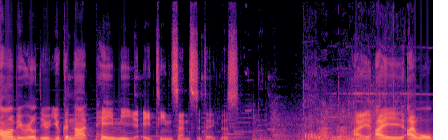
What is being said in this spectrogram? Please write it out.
I'm gonna be real with you. You could not pay me 18 cents to take this. I I I will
